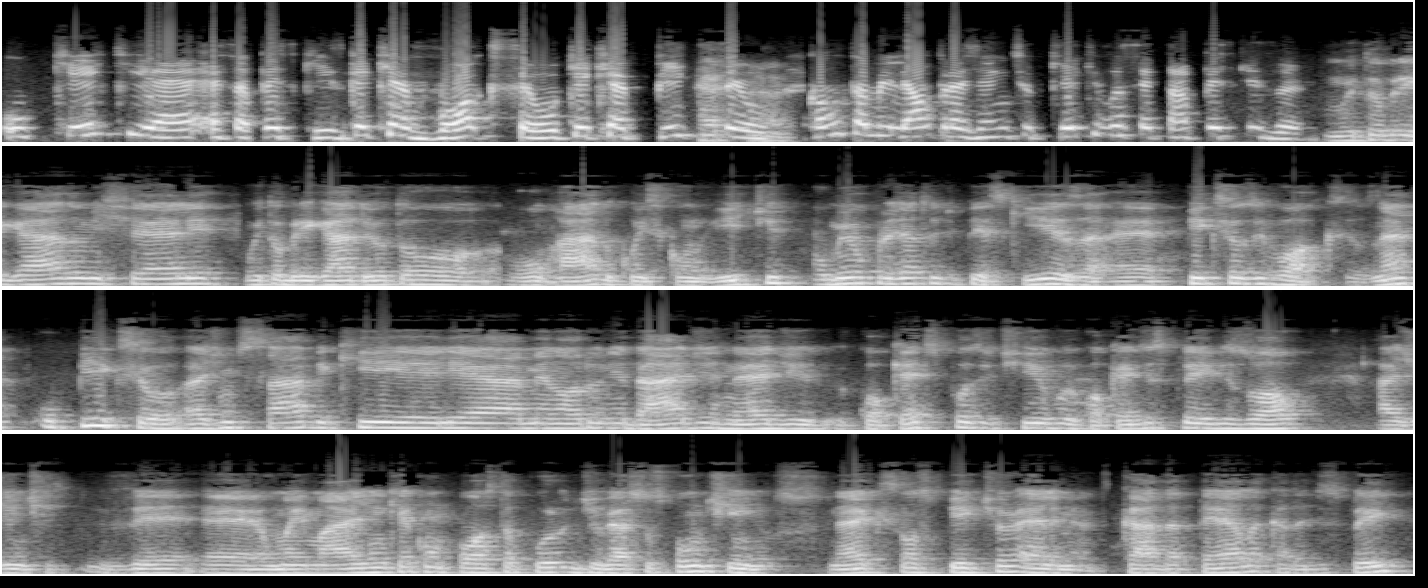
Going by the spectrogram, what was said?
o que que é essa pesquisa, o que que é voxel, o que que é pixel. Conta melhor pra gente o que que você está pesquisando. Muito obrigado, Michele. Muito obrigado. Eu estou honrado com esse convite. O meu projeto de pesquisa é pixels e voxels, né? O pixel, a gente sabe que ele é a menor unidade, né, de qualquer dispositivo, qualquer display visual a gente vê é, uma imagem que é composta por diversos pontinhos, né, que são os picture elements. Cada tela, cada display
